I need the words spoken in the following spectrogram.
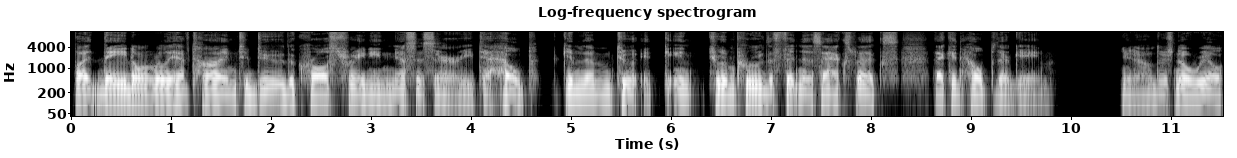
but they don't really have time to do the cross training necessary to help give them to to improve the fitness aspects that can help their game. You know, there's no real.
